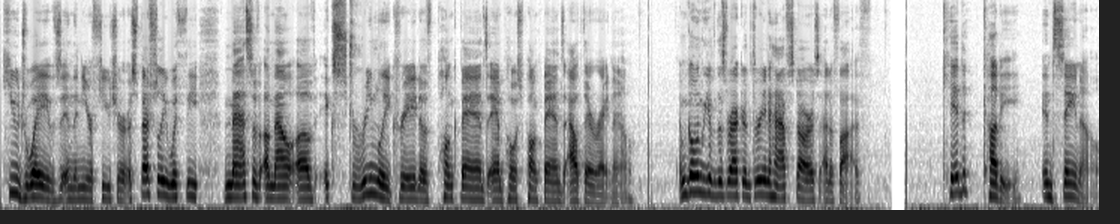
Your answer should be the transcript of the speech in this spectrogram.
huge waves in the near future, especially with the massive amount of extremely creative punk bands and post punk bands out there right now. I'm going to give this record three and a half stars out of five. Kid Cudi, Insano.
